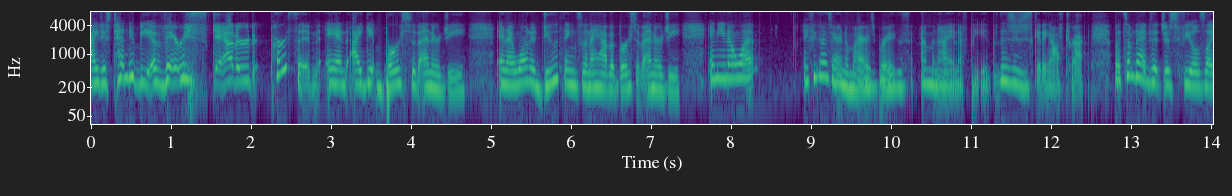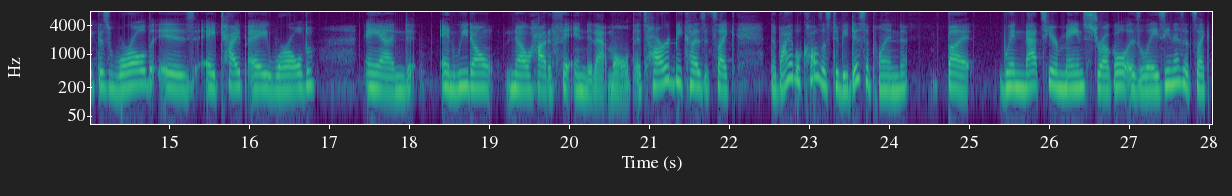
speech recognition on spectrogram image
I just tend to be a very scattered person and I get bursts of energy and I want to do things when I have a burst of energy. And you know what? If you guys are into Myers Briggs, I'm an INFP, but this is just getting off track. But sometimes it just feels like this world is a type A world and and we don't know how to fit into that mold. It's hard because it's like the Bible calls us to be disciplined, but when that's your main struggle is laziness, it's like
